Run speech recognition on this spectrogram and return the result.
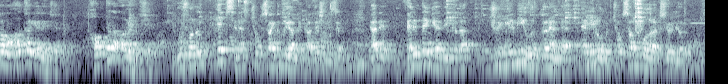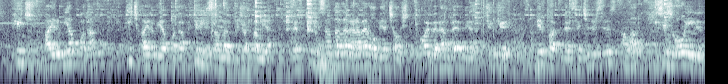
ama halka gelince halkta da aynı şey var. Urfa'nın hepsine çok saygı duyan bir kardeşimizim. Yani elimden geldiği kadar şu 20 yıllık dönemde emin olun çok samimi olarak söylüyorum. Hiç ayrım yapmadan, hiç ayrım yapmadan bütün insanları kucaklamaya ve bütün insanlarla beraber olmaya çalıştım. Oy veren vermeyen. Çünkü bir partiden seçilirsiniz ama siz o ilin,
